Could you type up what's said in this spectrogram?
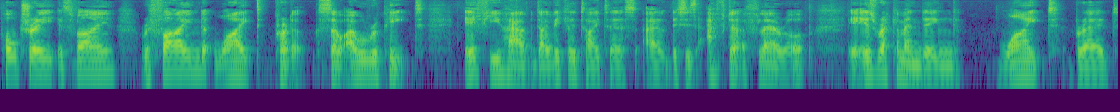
Poultry is fine. Refined white products. So I will repeat, if you have diverticulitis and this is after a flare up, it is recommending white bread,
